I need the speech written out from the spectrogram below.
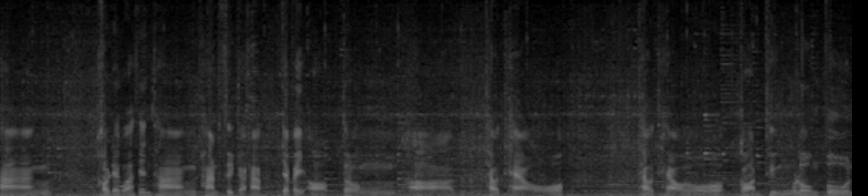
ทางเขาเรียกว่าเส้นทางผ่านศึกอะครับ จะไปออกตรงแถวแถวแถวแถวก่อนถึงโรงปูน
